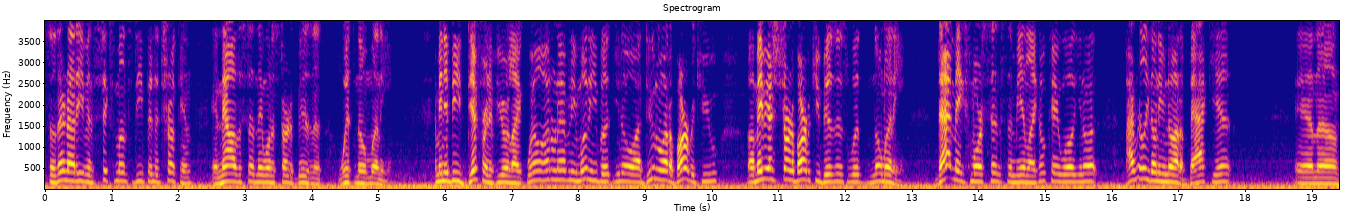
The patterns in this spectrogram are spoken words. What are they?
so they're not even six months deep into trucking, and now all of a sudden they want to start a business with no money. I mean, it'd be different if you were like, well, I don't have any money, but you know, I do know how to barbecue. Uh, maybe I should start a barbecue business with no money. That makes more sense than being like, okay, well, you know what? I really don't even know how to back yet. And uh,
